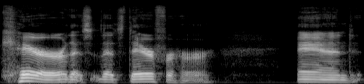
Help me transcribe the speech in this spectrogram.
care that's that's there for her, and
